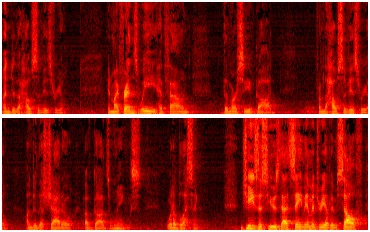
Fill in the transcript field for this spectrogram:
under the house of Israel. And my friends, we have found the mercy of God from the house of Israel under the shadow of God's wings. What a blessing. Jesus used that same imagery of himself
